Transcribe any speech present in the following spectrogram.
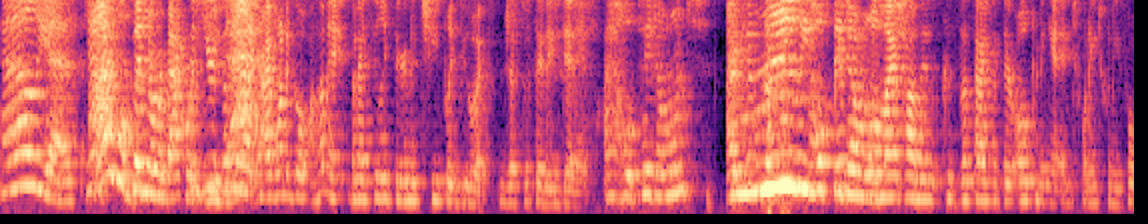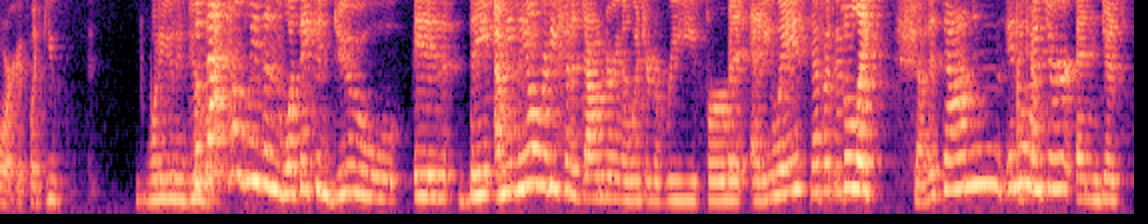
Hell yes. Yeah. I will bend over But backwards to do here's the thing: like, I want to go on it, but I feel like they're gonna cheaply do it just to say they did it. I hope they don't. I Because the- really hope they don't. Well, my problem is because the fact that they're opening it in 2024. It's like you. What are you gonna do? But that tells me then what they can do is they. I mean, they already shut it down during the winter to refurb it, anyways. yeah, but So like, shut it down in, in the guess- winter and just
